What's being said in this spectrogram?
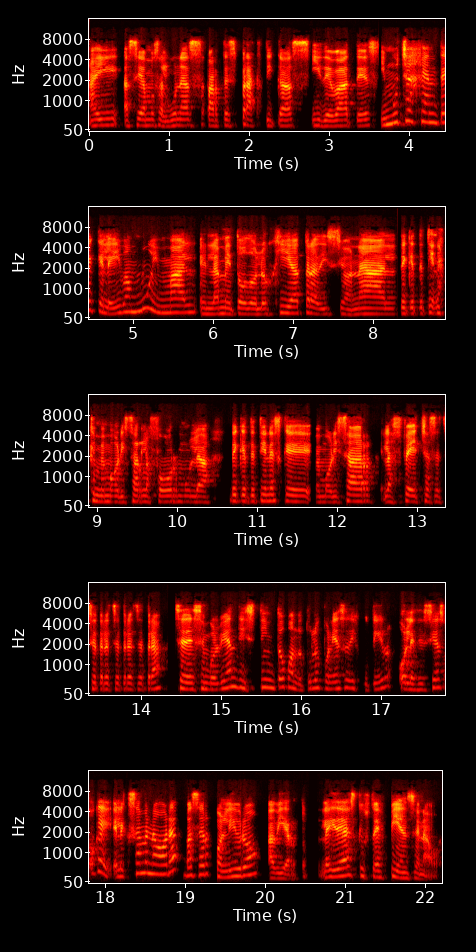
Ahí hacíamos algunas partes prácticas y debates y mucha gente que le iba muy mal en la metodología tradicional, de que te tienes que memorizar la fórmula, de que te tienes que memorizar las fechas, etcétera, etcétera, etcétera, se desenvolvían distinto cuando tú los ponías a discutir o les decías, ok, el examen ahora va a ser con libro abierto. La idea es que ustedes piensen ahora.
